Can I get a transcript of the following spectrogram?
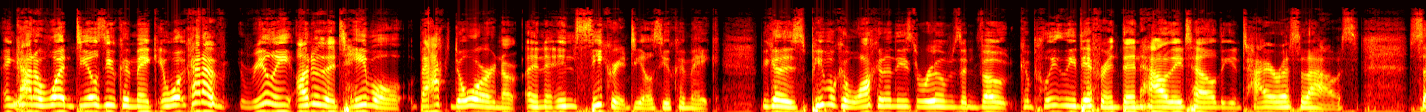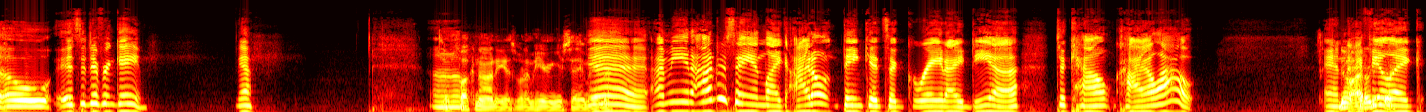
and kind of what deals you can make and what kind of really under the table, back door, and, and in secret deals you can make. Because people can walk into these rooms and vote completely different than how they tell the entire rest of the house. So it's a different game. Yeah. So know. fuck Nany is what I'm hearing you say, man. Yeah, I mean, I'm just saying, like, I don't think it's a great idea to count Kyle out. And No, I I, feel either. like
